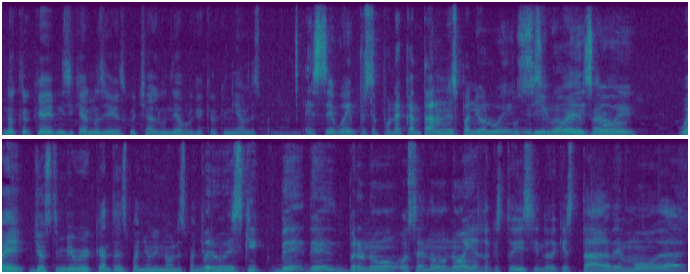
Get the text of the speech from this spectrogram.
no creo que ni siquiera nos llegue a escuchar algún día porque creo que ni habla español. Ese güey, pues se pone a cantar en español, güey, Pues sí, güey, pero- güey. Güey, Justin Bieber canta en español y no habla español. Pero es que, de- de- pero no, o sea, no, no hay es lo que estoy diciendo de que está de moda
